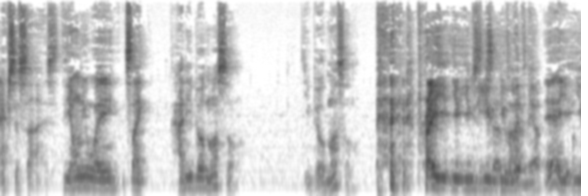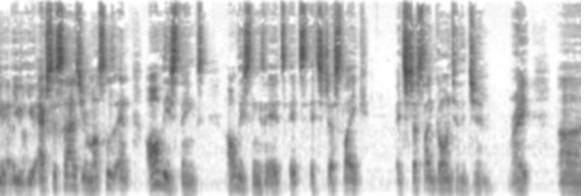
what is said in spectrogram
exercise. The only way, it's like, how do you build muscle? You build muscle, right? You you you you, you time, lift, yep. yeah. You you thing at a you, you exercise your muscles and all these things. All these things. It's it's it's just like it's just like going to the gym, right? Uh,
